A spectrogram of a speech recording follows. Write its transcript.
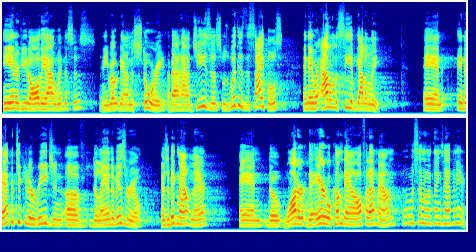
he interviewed all the eyewitnesses and he wrote down the story about how Jesus was with his disciples and they were out on the Sea of Galilee. And in that particular region of the land of Israel, there's a big mountain there, and the water, the air will come down off of that mountain. Well, similar things happen here.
